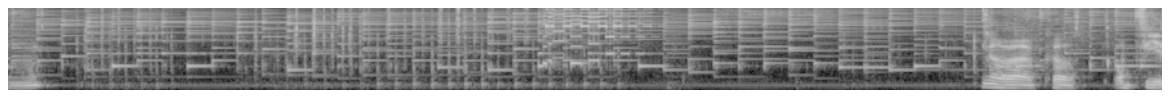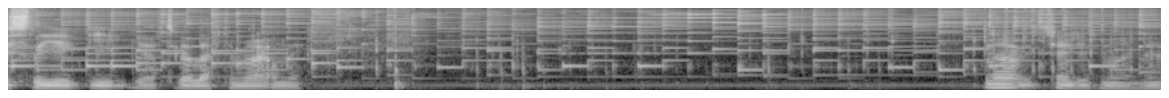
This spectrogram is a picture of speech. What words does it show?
Oh. Oh, of course. Obviously, you, you, you have to go left and right on the No, it's changed his mind now.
